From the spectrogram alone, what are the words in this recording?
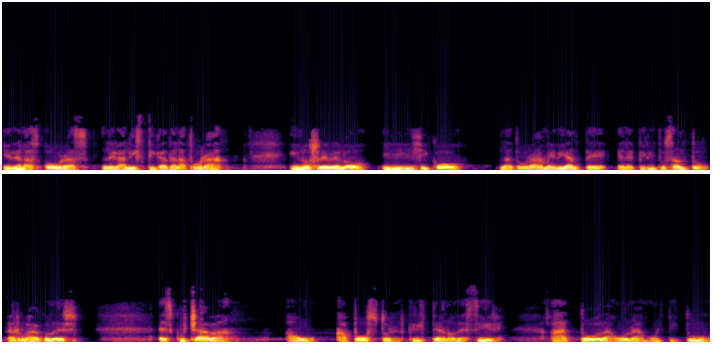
y de las obras legalísticas de la Torah y nos reveló y vivificó la Torah mediante el Espíritu Santo, el Ruach Kodesh. Escuchaba a un apóstol cristiano decir a toda una multitud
